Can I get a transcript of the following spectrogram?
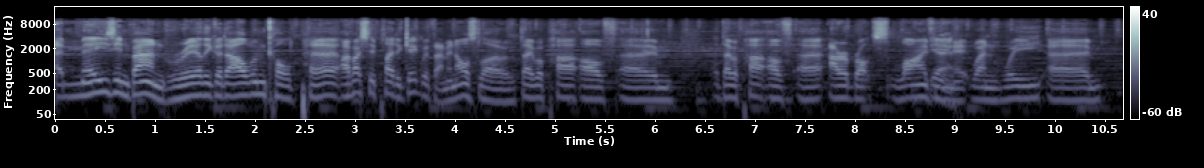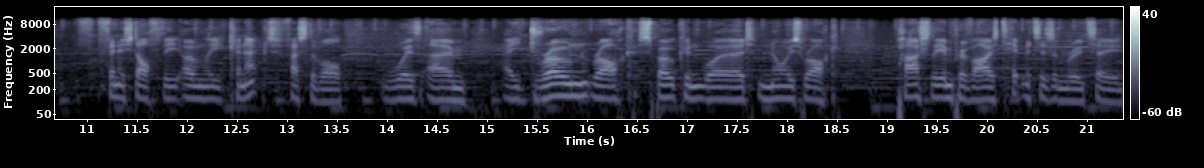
Amazing band, really good album called Per. I've actually played a gig with them in Oslo. They were part of um, they were part of uh, Årabrot's live Yeah. unit when we um, finished off the Only Connect festival with um, a drone rock, spoken word, noise rock, partially improvised hypnotism routine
